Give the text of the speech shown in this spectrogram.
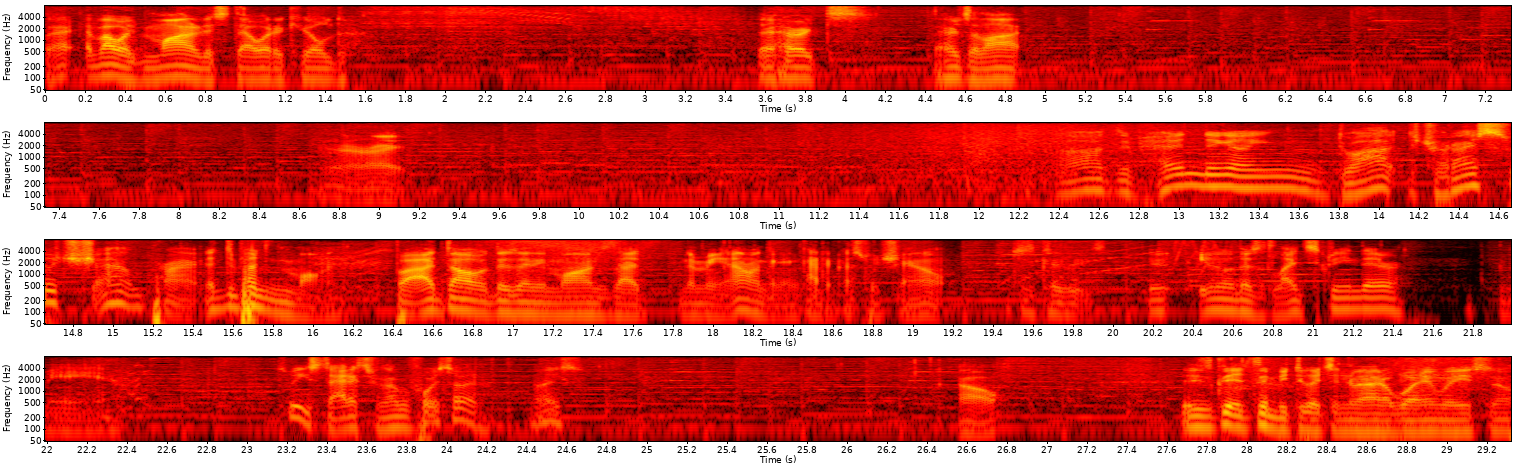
If I was modest, that would have killed. That hurts. That hurts a lot. Alright. Uh, depending on... Do I... Should I switch out Prime? It depends on the mon. But I doubt there's any mons that... I mean, I don't think I gotta go switch out. Just because even though there's a light screen there. Man. Sweet statics from number 47. Nice. Oh. It's, it's gonna be twitching no matter what anyway, so.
